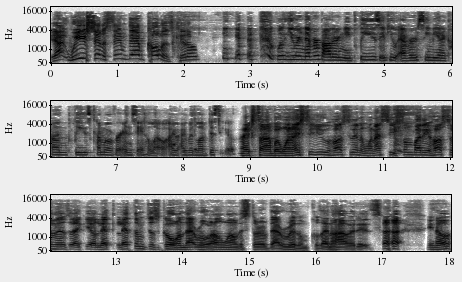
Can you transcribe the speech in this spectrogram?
Yeah, we share the same damn colors, kiddo. Well, you are never bothering me. Please, if you ever see me at a con, please come over and say hello. I, I would love to see you next time. But when I see you hustling, and when I see somebody hustling, it's like, yo, let let them just go on that road. I don't want to disturb that rhythm because I know how it is. you know.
